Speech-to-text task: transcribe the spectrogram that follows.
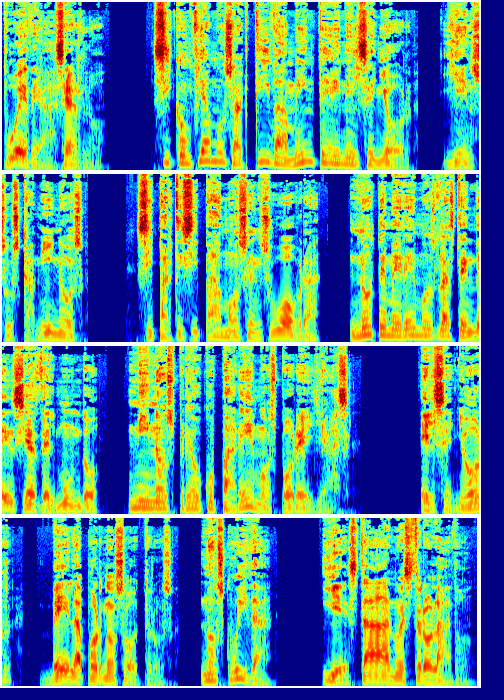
puede hacerlo. Si confiamos activamente en el Señor, y en sus caminos, si participamos en su obra, no temeremos las tendencias del mundo, ni nos preocuparemos por ellas. El Señor vela por nosotros, nos cuida, y está a nuestro lado.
